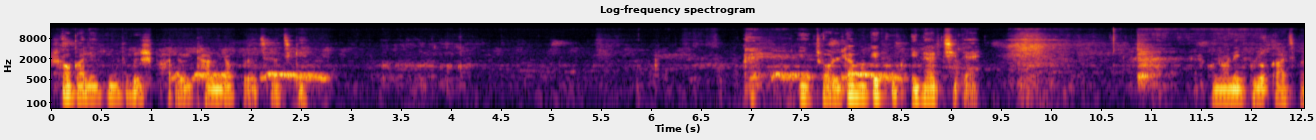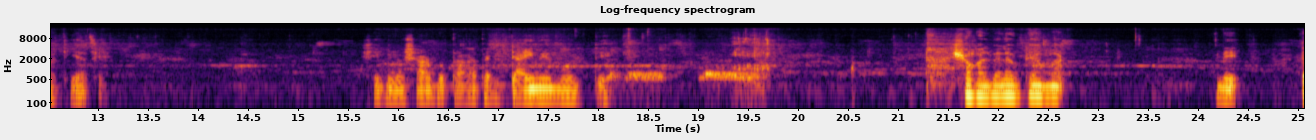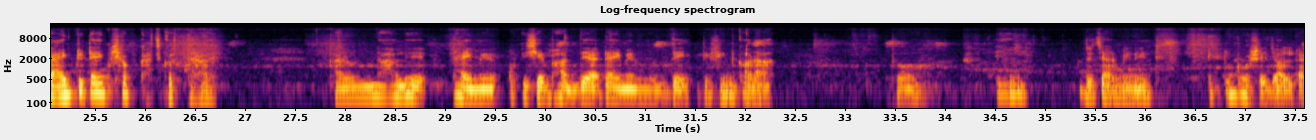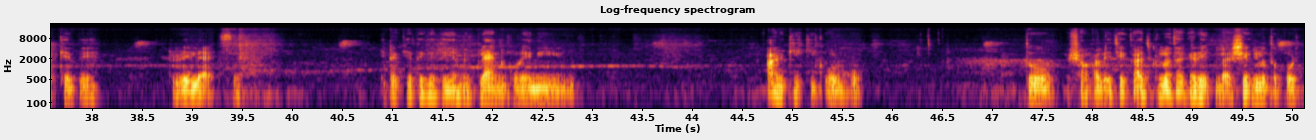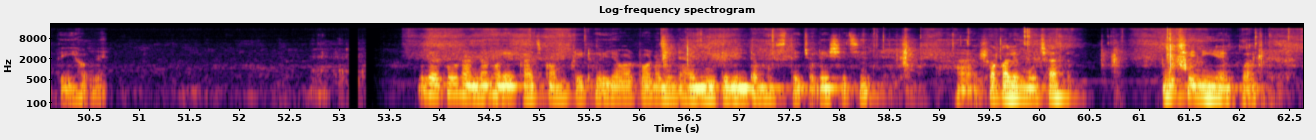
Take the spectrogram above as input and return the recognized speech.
সকালে কিন্তু বেশ ভালোই ঠান্ডা পড়েছে আজকে। এই জলটা আমাকে খুব এনার্জি দেয়। এখন অনেকগুলো কাজ বাকি আছে। সেগুলো সারবো তাড়াতাড়ি টাইমের মধ্যে। সকালবেলা উঠে আমার মানে টাইম টু টাইম সব কাজ করতে হয়। কারণ না হলে টাইমে অফিসের ভাত দেওয়া টাইমের মধ্যে টিফিন করা। তো এই দু চার মিনিট একটু বসে জলটা খেতে, একটু রিল্যাক্সে এটা খেতে খেতেই আমি প্ল্যান করে নিই। আর কি কি করব। তো সকালে যে কাজগুলো থাকে রেগুলার সেগুলো তো করতেই হবে। দেখো রান্নাঘরের কাজ কমপ্লিট হয়ে যাওয়ার পর আমি ডাইনিং টেবিলটা মুছতে চলে এসেছি। হ্যাঁ সকালে মোছা মুছে নিই একবার,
